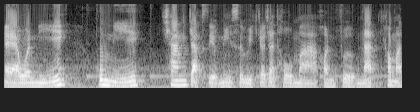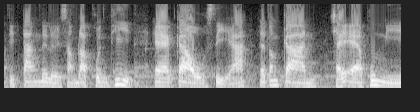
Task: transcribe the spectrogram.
แอร์วันนี้พรุ่งนี้ช่างจาก Xiaomi Service ก็จะโทรมาคอนเฟิร์มนัดเข้ามาติดตั้งได้เลยสำหรับคนที่แอร์เก่าเสีย และต้องการใช้แอร์พรุ่งนี้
